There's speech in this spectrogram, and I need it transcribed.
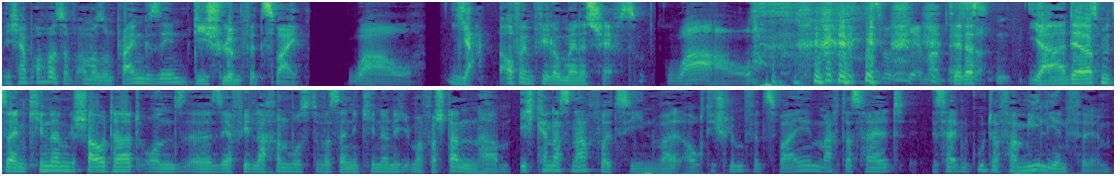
ich habe auch was auf Amazon Prime gesehen, Die Schlümpfe 2. Wow. Ja, auf Empfehlung meines Chefs. Wow. das wird ja immer besser. Der das, ja, der das mit seinen Kindern geschaut hat und äh, sehr viel lachen musste, was seine Kinder nicht immer verstanden haben. Ich kann das nachvollziehen, weil auch die Schlümpfe 2 macht das halt, ist halt ein guter Familienfilm.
